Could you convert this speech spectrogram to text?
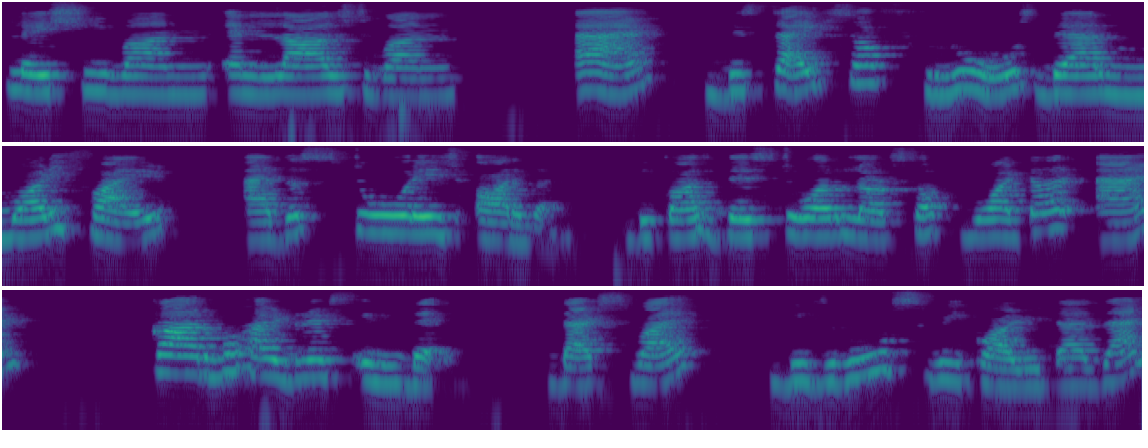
fleshy one, enlarged one and these types of roots they are modified as a storage organ because they store lots of water and carbohydrates in them. That's why these roots we call it as an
